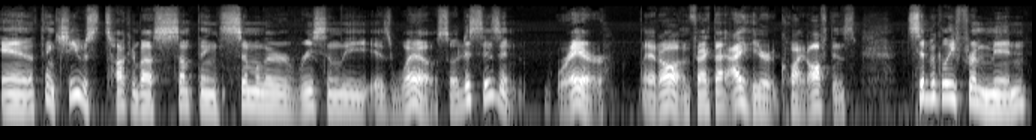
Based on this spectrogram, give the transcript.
and I think she was talking about something similar recently as well. So this isn't rare at all. In fact, I, I hear it quite often, typically from men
